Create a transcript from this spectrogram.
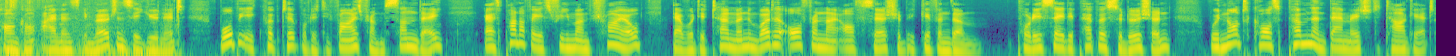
Hong Kong Island's emergency unit will be equipped with the device from Sunday as part of a three-month trial that will determine whether all frontline officers should be given them. Police say the pepper solution will not cause permanent damage to target,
